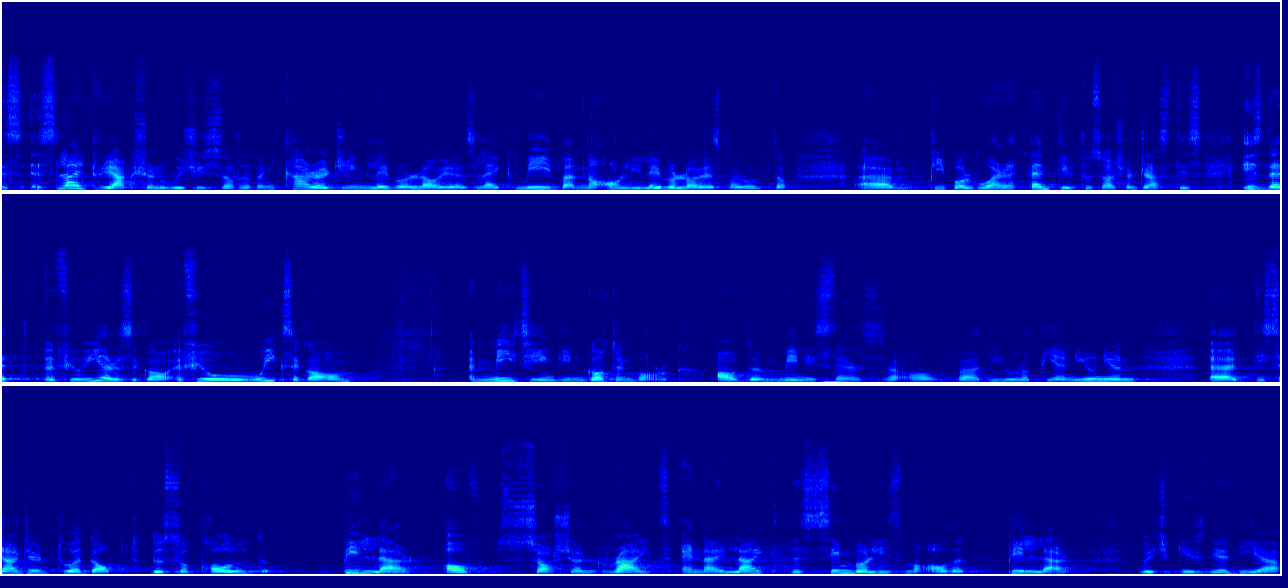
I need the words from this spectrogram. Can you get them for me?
a slight reaction which is sort of encouraging labor lawyers like me, but not only labor lawyers, but also um, people who are attentive to social justice, is that a few years ago, a few weeks ago, a meeting in Gothenburg of the ministers of uh, the European Union uh, decided to adopt the so-called pillar of social rights. And I like the symbolism of a pillar which gives the idea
